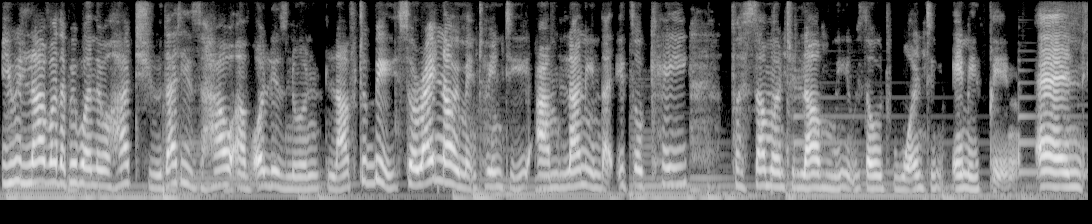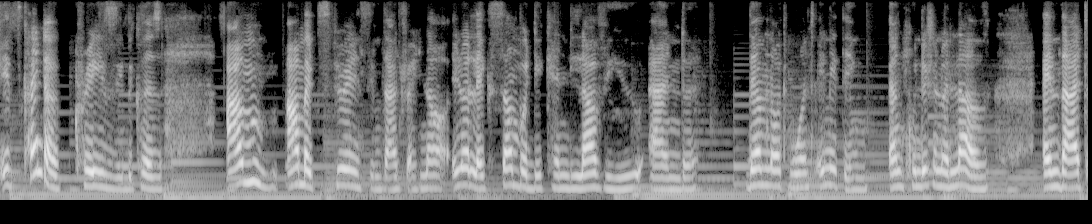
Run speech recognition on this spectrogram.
you will love other people and they will hurt you. That is how i've always known love to be. So right now in my 20 i'm learning that it's okay for someone to love me without wanting anything. And it's kind of crazy because i'm i'm experiencing that right now. You know like somebody can love you and them not want anything unconditional love and that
